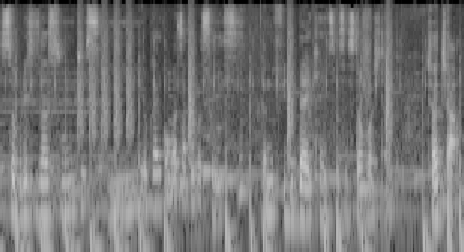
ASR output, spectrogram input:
sobre esses assuntos e eu quero conversar com vocês, dando feedback aí se vocês estão gostando. Tchau, tchau!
